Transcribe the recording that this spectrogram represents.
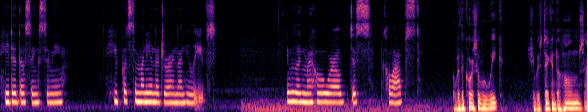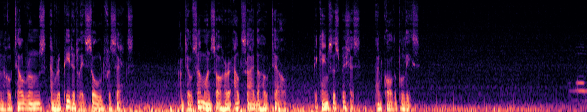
He did those things to me. He puts the money in the drawer and then he leaves. It was like my whole world just collapsed. Over the course of a week, she was taken to homes and hotel rooms and repeatedly sold for sex. Until someone saw her outside the hotel, became suspicious, and called the police. And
